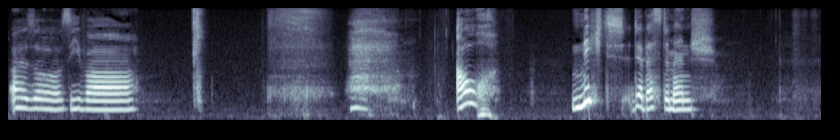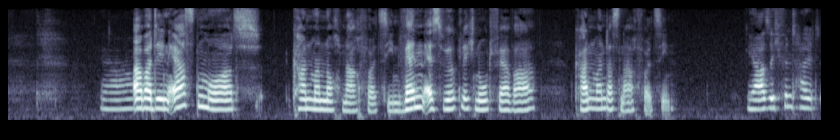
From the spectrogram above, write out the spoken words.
Also, sie war auch nicht der beste Mensch, Ja. aber den ersten Mord kann man noch nachvollziehen. Wenn es wirklich Notwehr war, kann man das nachvollziehen. Ja, also ich finde halt.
